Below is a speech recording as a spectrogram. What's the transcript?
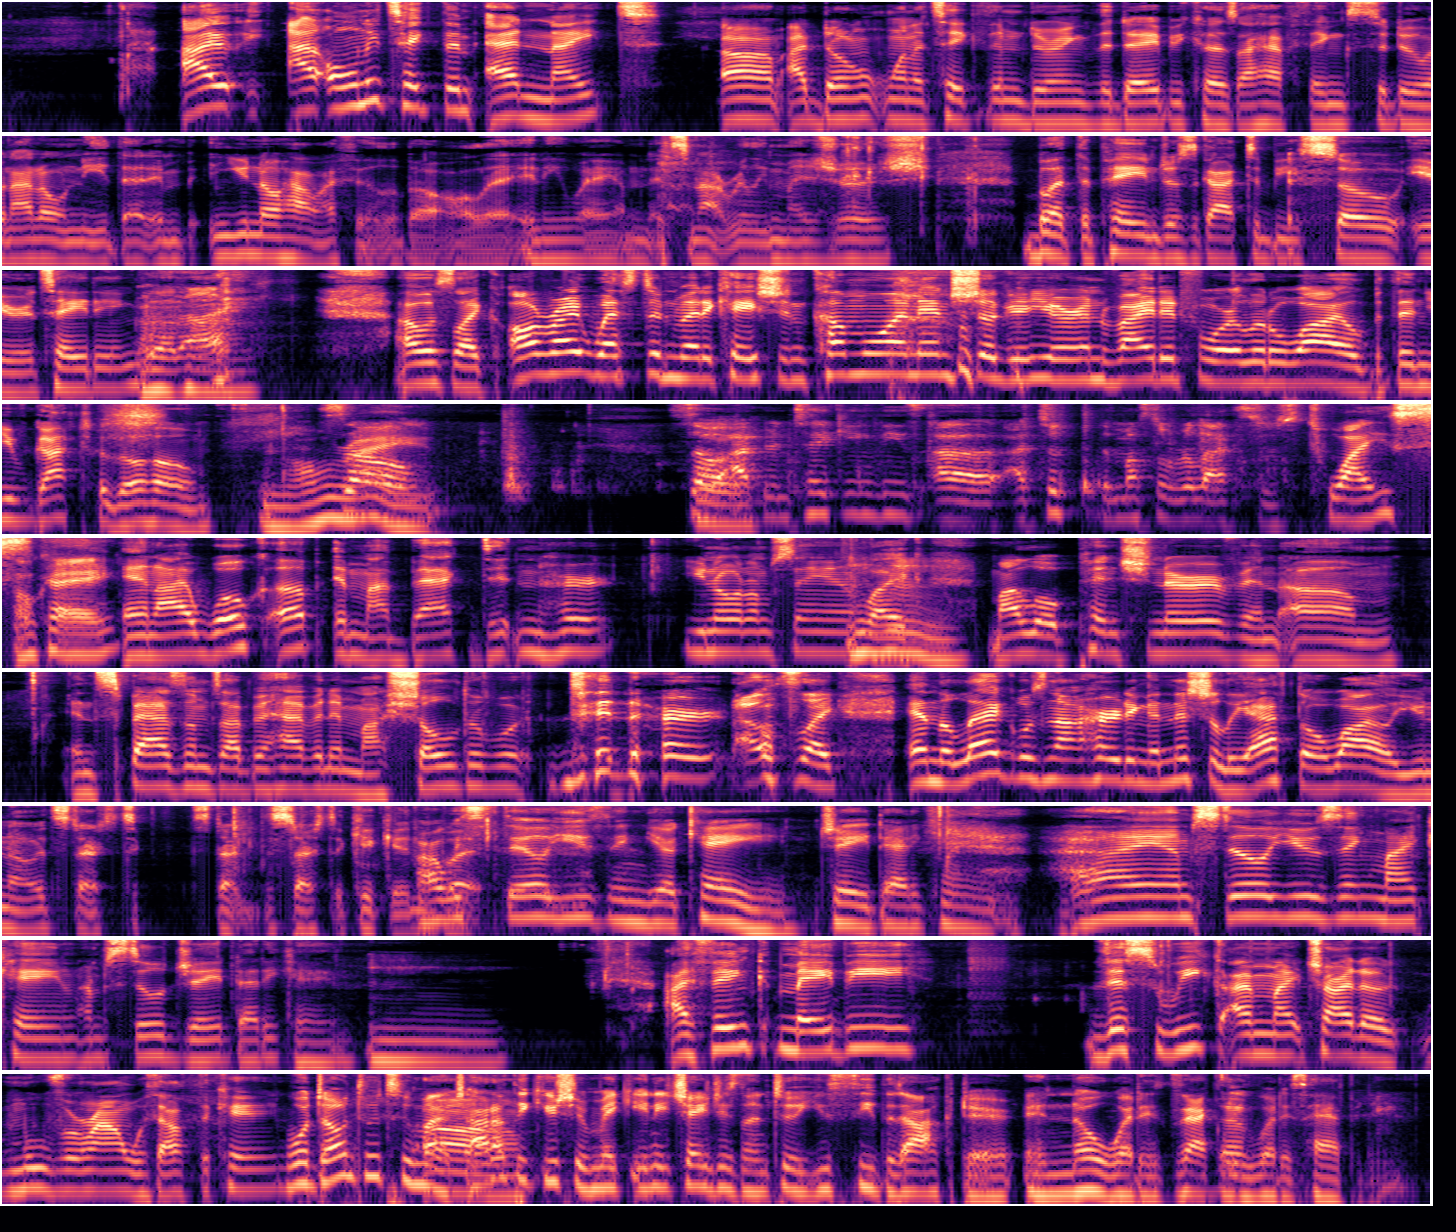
I I only take them at night Um, I don't want to take them during the day because I have things to do and I don't need that. And you know how I feel about all that anyway. I'm, it's not really my zhuzh, but the pain just got to be so irritating that I. I was like, all right, Western medication, come on in, sugar. You're invited for a little while, but then you've got to go home. All So- right. So I've been taking these. Uh, I took the muscle relaxers twice. Okay. and I woke up and my back didn't hurt. You know what I'm saying? Mm-hmm. Like my little pinch nerve and um and spasms I've been having in my shoulder were, didn't hurt. I was like, and the leg was not hurting initially. After a while, you know, it starts to start it starts to kick in. I was still using your cane, J Daddy cane. I am still using my cane. I'm still J Daddy Kane. Mm. I think maybe this week I might try to move around without the cane. Well, don't do too much. I don't Um, think you should make any changes until you see the doctor and know what exactly what is happening.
